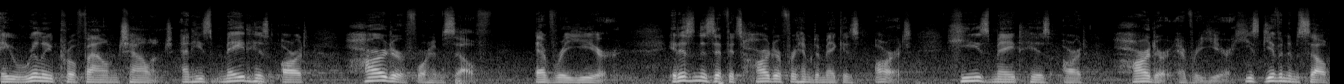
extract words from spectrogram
a really profound challenge. And he's made his art harder for himself every year. It isn't as if it's harder for him to make his art, he's made his art harder every year. He's given himself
